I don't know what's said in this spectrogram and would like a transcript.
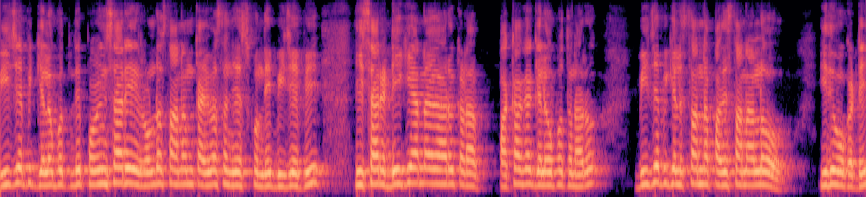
బీజేపీ గెలవబోతుంది. పోయినసారి రెండో స్థానం కైవసం చేసుకుంది బీజేపీ. ఈసారి డీకే అన్న గారు ఇక్కడ పక్కాగా గెలవబోతున్నారు. బీజేపీ గెలుస్తున్న పది స్థానాల్లో ఇది ఒకటి.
